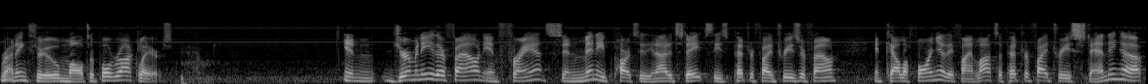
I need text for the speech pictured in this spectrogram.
running through multiple rock layers. In Germany, they're found. In France, in many parts of the United States, these petrified trees are found. In California, they find lots of petrified trees standing up,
